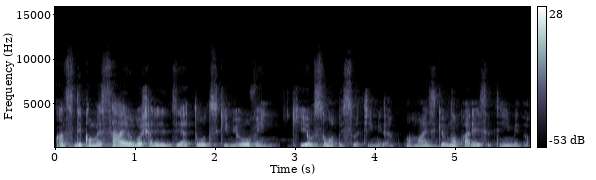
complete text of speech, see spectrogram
Antes de começar, eu gostaria de dizer a todos que me ouvem que eu sou uma pessoa tímida. Por mais que eu não pareça tímido,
